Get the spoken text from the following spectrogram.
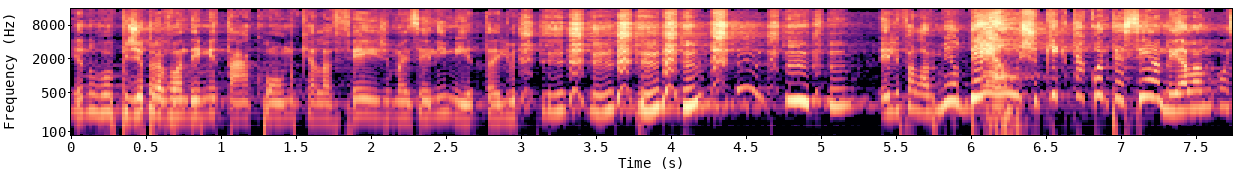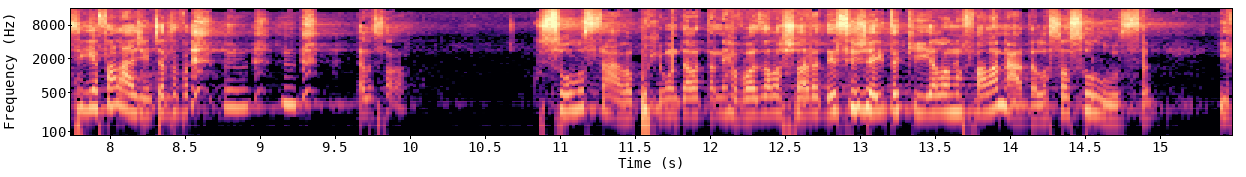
Eu não vou pedir para a Wanda imitar como que ela fez, mas ele imita. Ele, ele falava, meu Deus, o que está acontecendo? E ela não conseguia falar, gente. Ela, ela só soluçava, porque quando ela está nervosa, ela chora desse jeito aqui e ela não fala nada, ela só soluça. E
